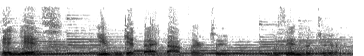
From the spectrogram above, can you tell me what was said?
And yes, you can get back out there too with Invacare.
